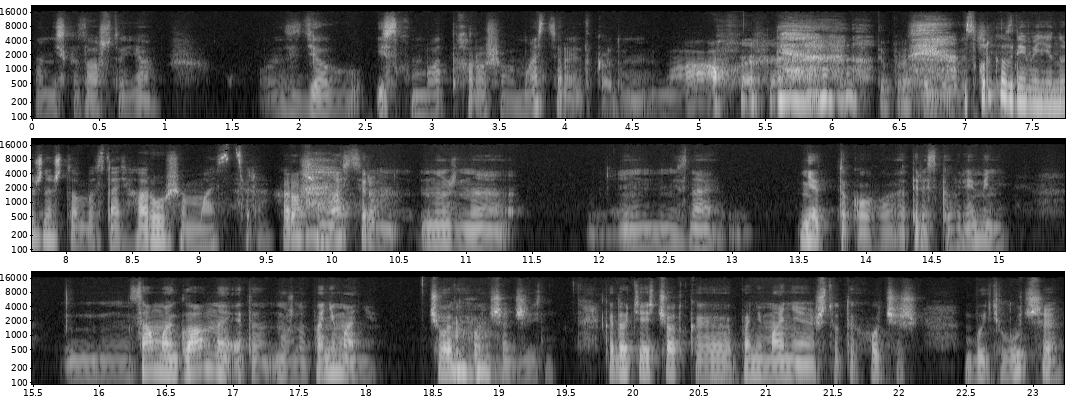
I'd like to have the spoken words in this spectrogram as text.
он не сказал, что я сделал из Хамбат хорошего мастера, я такая думаю, вау, ты просто Сколько времени искренний». нужно, чтобы стать хорошим мастером? Хорошим мастером нужно, э, не знаю, нет такого отрезка времени. Самое главное это нужно понимание, чего ты хочешь от жизни. Когда у тебя есть четкое понимание, что ты хочешь быть лучше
